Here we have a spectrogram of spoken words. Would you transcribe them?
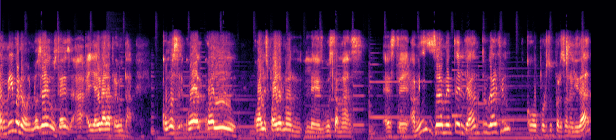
a mí, bueno, no sé, ustedes, ah, ahí va la pregunta. ¿Cómo cuál, cuál, cuál Spider-Man les gusta más? Este, a mí, sinceramente, el de Andrew Garfield, como por su personalidad,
